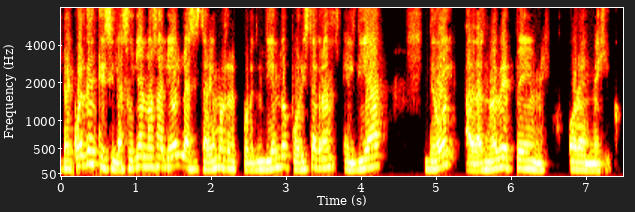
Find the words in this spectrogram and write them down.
Recuerden que si la suya no salió, las estaremos respondiendo por Instagram el día de hoy a las 9 pm, hora en México.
